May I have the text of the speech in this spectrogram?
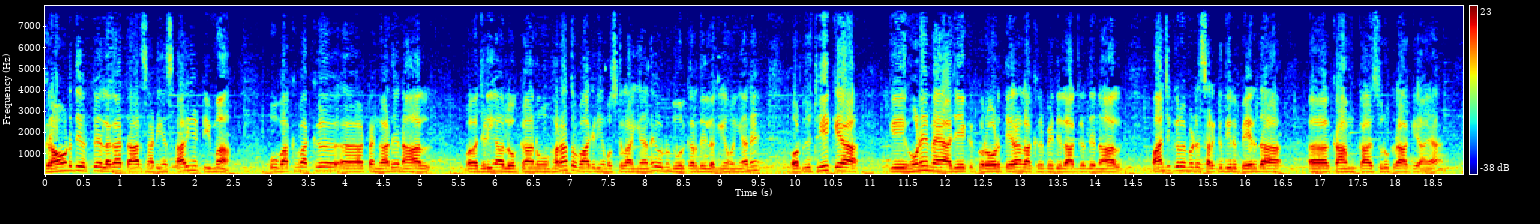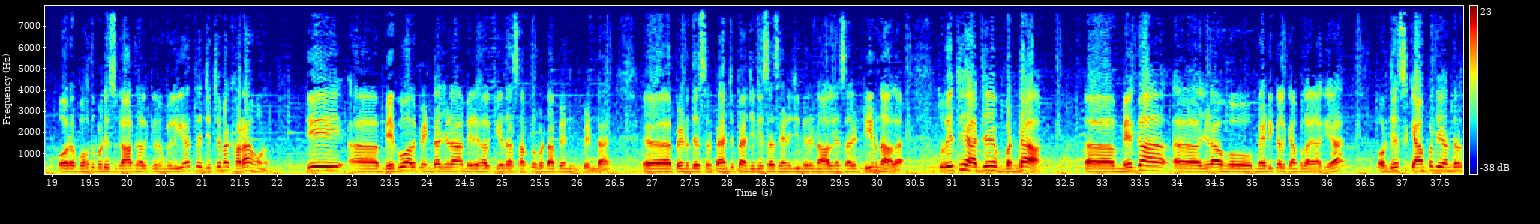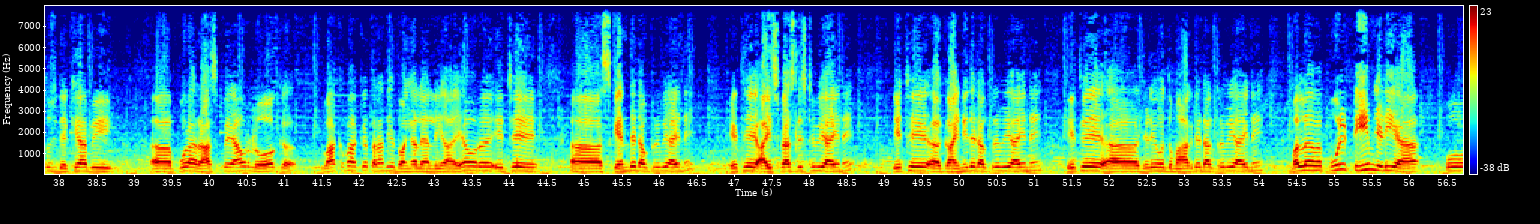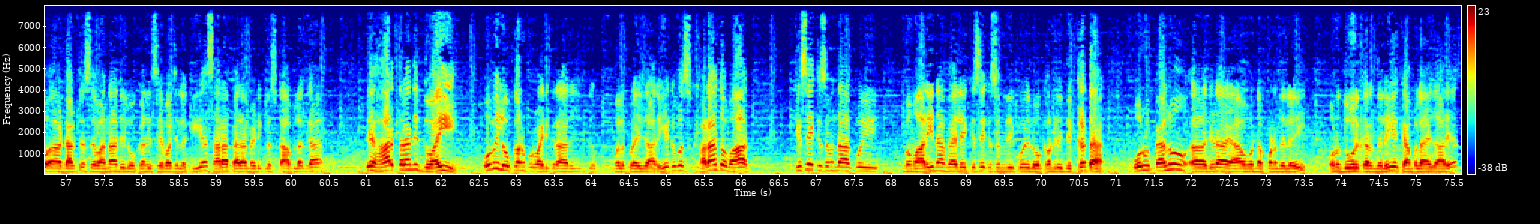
Ground ਦੇ ਉੱਤੇ ਲਗਾਤਾਰ ਸਾਡੀਆਂ ਸਾਰੀਆਂ ਟੀਮਾਂ ਉਹ ਵੱਖ-ਵੱਖ ਢੰਗਾਂ ਦੇ ਨਾਲ ਜਿਹੜੀਆਂ ਲੋਕਾਂ ਨੂੰ ਹੜ੍ਹਾਂ ਤੋਂ ਬਾਅਦ ਜਿਹੜੀਆਂ ਮੁਸ਼ਕਲਾਂ ਆਈਆਂ ਨੇ ਉਹਨੂੰ ਦੂਰ ਕਰਨ ਦੇ ਲੱਗੀਆਂ ਹੋਈਆਂ ਨੇ। ਔਰ ਤੁਸੀਂ ਠੀਕ ਕਿਹਾ ਕਿ ਹੁਣੇ ਮੈਂ ਅਜੇ 1 ਕਰੋੜ 13 ਲੱਖ ਰੁਪਏ ਦੀ ਲਾਗਤ ਦੇ ਨਾਲ 5 ਕਿਲੋਮੀਟਰ ਸੜਕ ਦੀ ਰਿਪੇਅਰ ਦਾ ਅ, ਕੰਮ ਕਾਜ ਸ਼ੁਰੂ ਕਰਾ ਕੇ ਆਇਆ ਔਰ ਬਹੁਤ ਵੱਡੀ ਸਗਾਤ ਹਲਕੇ ਨੂੰ ਮਿਲੀ ਹੈ ਤੇ ਜਿੱਥੇ ਮੈਂ ਖੜਾ ਹੁਣ ਇਹ ਬੇਗੋਵਾਲ ਪਿੰਡ ਆ ਜਿਹੜਾ ਮੇਰੇ ਹਲਕੇ ਦਾ ਸਭ ਤੋਂ ਵੱਡਾ ਪਿੰਡ ਪਿੰਡ ਹੈ ਪਿੰਡ ਦੇ ਸਰਪੰਚ ਭੈਣ ਜੀ ਨੀਸਾ ਸੈਣੀ ਜੀ ਮੇਰੇ ਨਾਲ ਨੇ ਸਾਰੀ ਟੀਮ ਨਾਲ ਹੈ ਤੋ ਇੱਥੇ ਅੱਜ ਵੱਡਾ ਅ, ਮੇਗਾ ਜਿਹੜਾ ਉਹ ਮੈਡੀਕਲ ਕੈਂਪ ਲਾਇਆ ਗਿਆ। ਔਰ ਜਿਸ ਕੈਂਪ ਦੇ ਅੰਦਰ ਤੁਸੀਂ ਦੇਖਿਆ ਵੀ ਪੂਰਾ ਰਸ ਪਿਆ ਔਰ ਲੋਕ ਵੱਖ-ਵੱਖ ਤਰ੍ਹਾਂ ਦੀਆਂ ਦਵਾਈਆਂ ਲੈਣ ਲਈ ਆਏ ਆ। ਔਰ ਇੱਥੇ ਸਕਿਨ ਦੇ ਡਾਕਟਰ ਵੀ ਆਏ ਨੇ ਇੱਥੇ ਆਈ ਸਪੈਸ਼ਲਿਸਟ ਵੀ ਆਏ ਨੇ ਇੱਥੇ ਗਾਇਨੀ ਦੇ ਡਾਕਟਰ ਵੀ ਆਏ ਨੇ ਇੱਥੇ ਜਿਹੜੇ ਉਹ ਦਿਮਾਗ ਦੇ ਡਾਕਟਰ ਵੀ ਆਏ ਨੇ। ਮਤਲਬ ਪੂਰੀ ਟੀਮ ਜਿਹੜੀ ਆ ਉਹ ਡਾਕਟਰ ਸਵਾਨਾ ਦੀ ਲੋਕਾਂ ਦੀ ਸੇਵਾ 'ਚ ਲੱਗੀ ਆ, ਸਾਰਾ ਪੈਰਾਮੈਡੀਕਲ ਸਟਾਫ ਲੱਗਾ ਤੇ ਹਰ ਤਰ੍ਹਾਂ ਦੀ ਦਵਾਈ ਉਹ ਵੀ ਲੋਕਾਂ ਨੂੰ ਪ੍ਰੋਵਾਈਡ ਕਰਾ ਰਹੀ, ਮਤਲਬ ਕਰਾਈ ਜਾ ਰਹੀ ਹੈ, ਕਿਉਂਕਿ ਖੜਾ ਤੋਂ ਬਾਅਦ ਕਿਸੇ ਕਿਸਮ ਦਾ ਕੋਈ ਬਿਮਾਰੀ ਨਾ ਫੈਲੇ, ਕਿਸੇ ਕਿਸਮ ਦੀ ਕੋਈ ਲੋਕਾਂ ਨੂੰ ਜਿਹੜੀ ਦਿੱਕਤ ਆ, ਉਹਨੂੰ ਪਹਿਲੋਂ ਜਿਹੜਾ ਆ, ਉਹ ਨੱਪਣ ਦੇ ਲਈ, ਉਹਨੂੰ ਦੂਰ ਕਰਨ ਦੇ ਲਈ ਇਹ ਕੈਂਪ ਲਾਇਆ ਜਾ ਰਿਹਾ।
